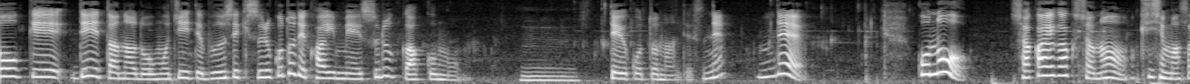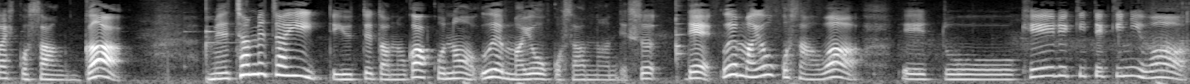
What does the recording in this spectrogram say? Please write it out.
統計データなどを用いて分析することで解明する学問っていうことなんですね。でこの社会学者の岸正彦さんがめちゃめちゃいいって言ってたのがこの上間陽子さんなんです。で上間陽子さんはえっ、と経歴的には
